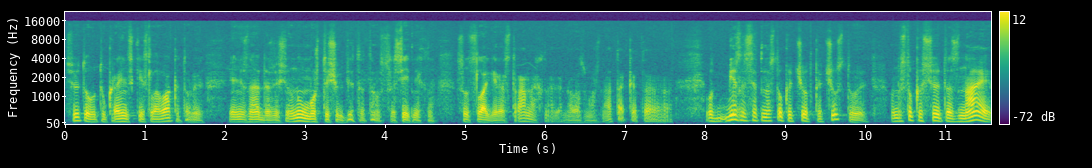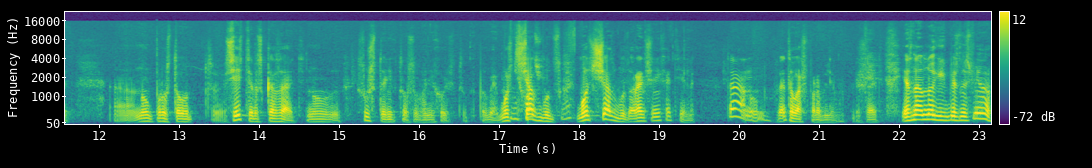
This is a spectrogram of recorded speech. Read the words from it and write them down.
все это вот украинские слова, которые, я не знаю, даже еще, ну, может, еще где-то там в соседних на, соцлагеря странах, наверное, возможно. А так это... Вот бизнес это настолько четко чувствует, он настолько все это знает, Э, ну, просто вот сесть и рассказать, ну, слушать-то никто особо не хочет. Может, Не сейчас хочет, будут, да? может, сейчас будут, а раньше не хотели. Да, ну, это ваша проблема, решайте. Я знаю многих бизнесменов,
